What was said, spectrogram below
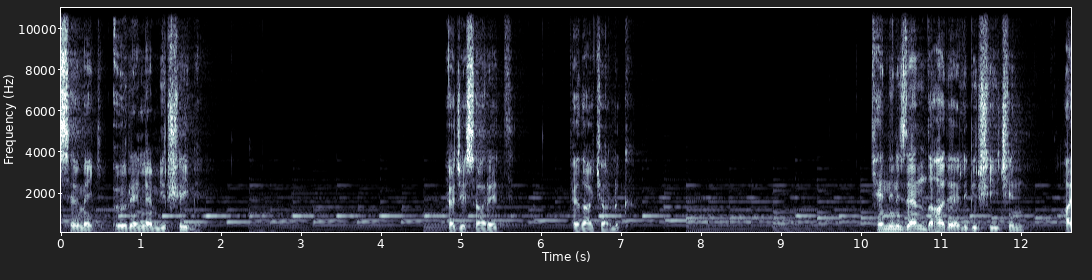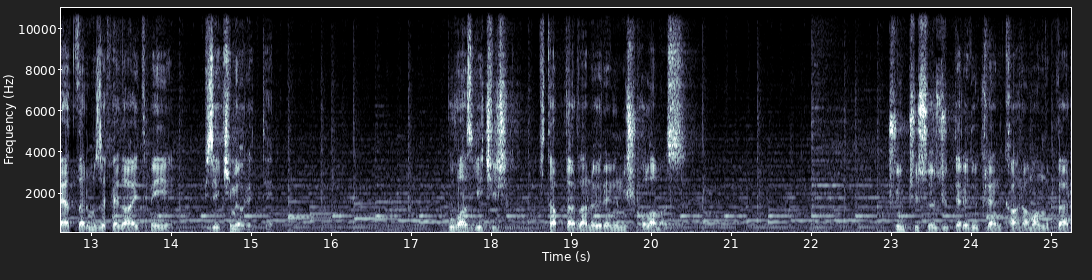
sevmek öğrenilen bir şey mi? Ya cesaret, fedakarlık? Kendinizden daha değerli bir şey için hayatlarımızı feda etmeyi bize kim öğretti? Bu vazgeçiş kitaplardan öğrenilmiş olamaz. Çünkü sözcüklere dökülen kahramanlıklar,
